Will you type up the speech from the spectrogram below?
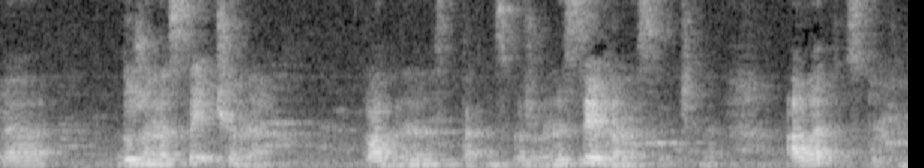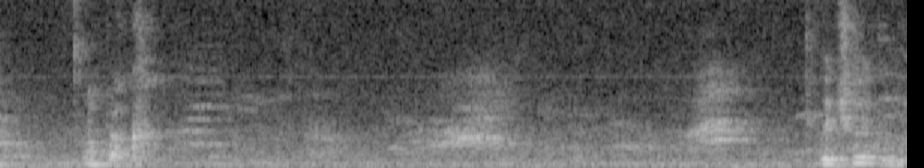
Е, дуже насичене. Ладно, не, так не скажу, не сильно насичене, але підступне. Отак. Ви чуєте їх,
